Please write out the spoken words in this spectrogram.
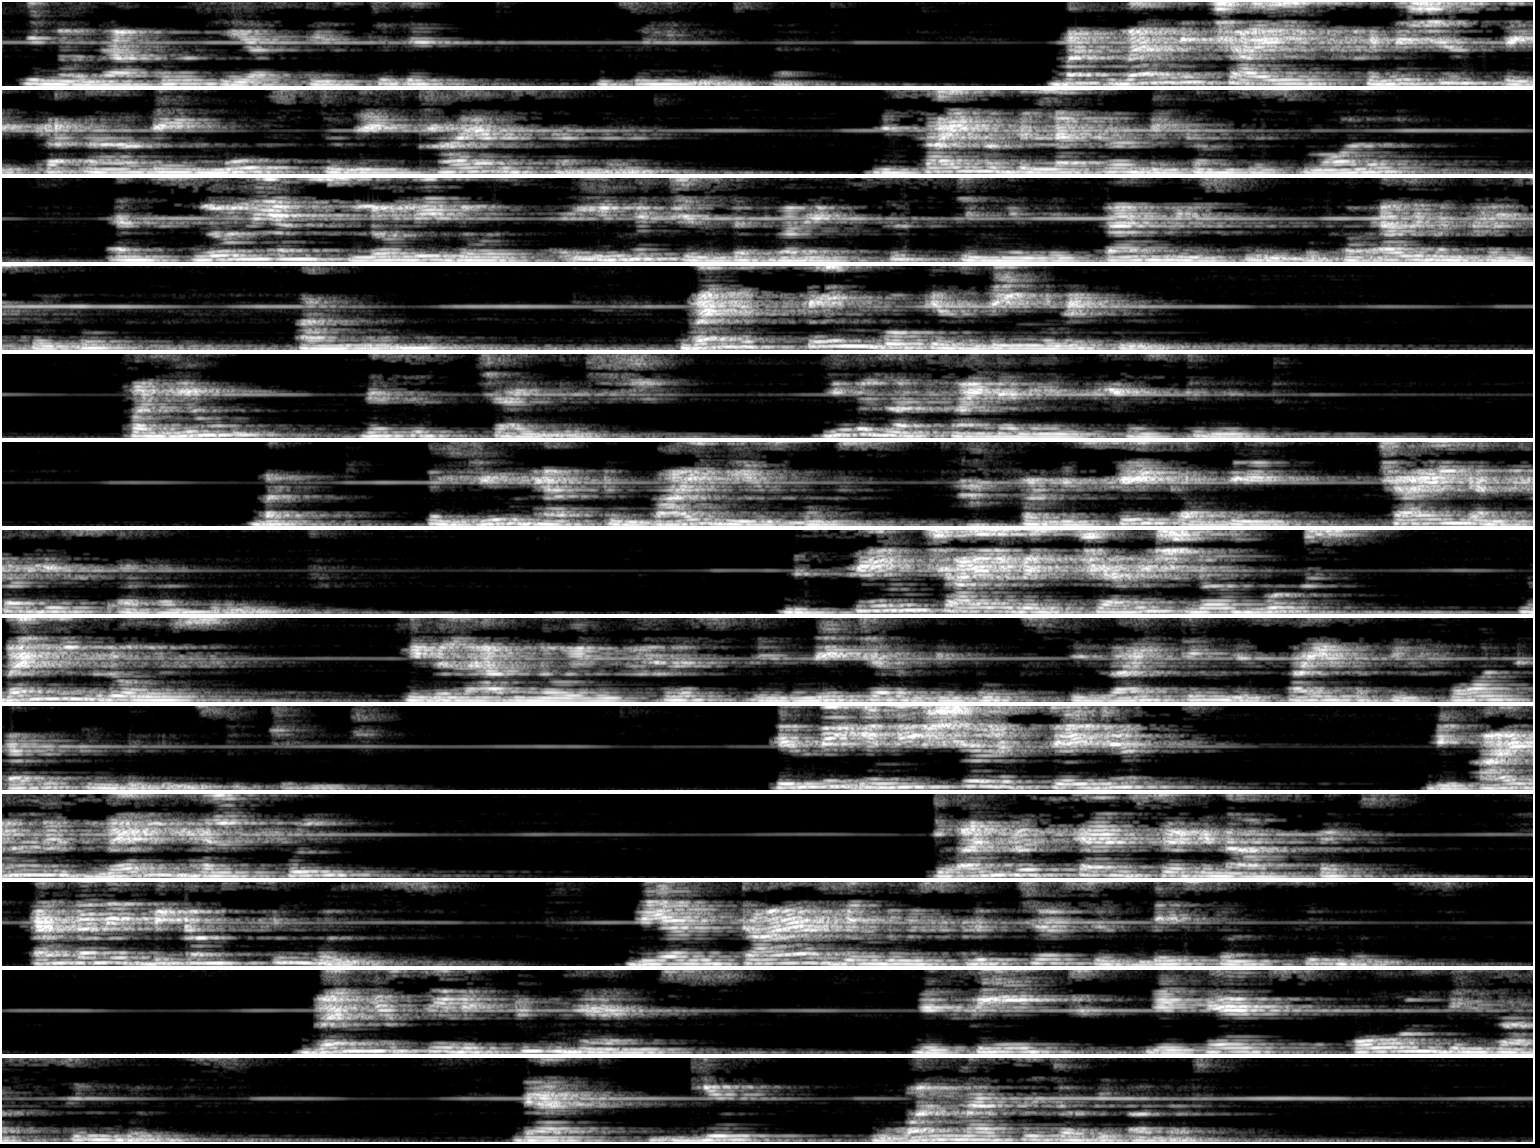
He knows apple, he has tasted it, and so he knows that. But when the child finishes the, uh, the moves to the higher standard, the size of the letter becomes smaller, and slowly and slowly those images that were existing in the primary school book or elementary school book are no more. When the same book is being written, for you, this is childish. You will not find any interest in it. But you have to buy these books for the sake of the child and for his or her growth. The same child will cherish those books When he grows, he will have no interest. The nature of the books, the writing, the size of the font, everything begins to change. In the initial stages, the idol is very helpful to understand certain aspects and then it becomes symbols. The entire Hindu scriptures is based on symbols. When you see the two hands, the feet, the heads, all these are symbols that give one message or the other.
